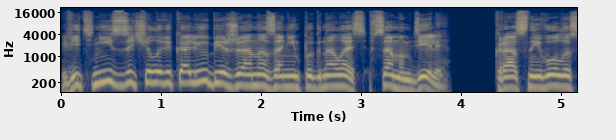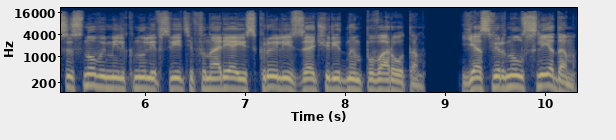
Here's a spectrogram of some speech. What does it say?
Ведь не из-за человеколюбия же она за ним погналась в самом деле. Красные волосы снова мелькнули в свете фонаря и скрылись за очередным поворотом. Я свернул следом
